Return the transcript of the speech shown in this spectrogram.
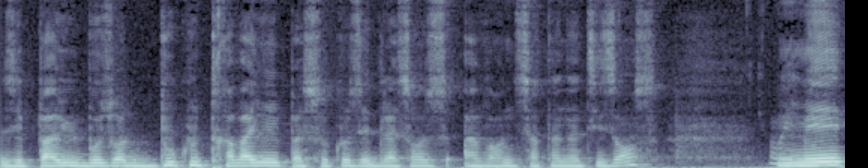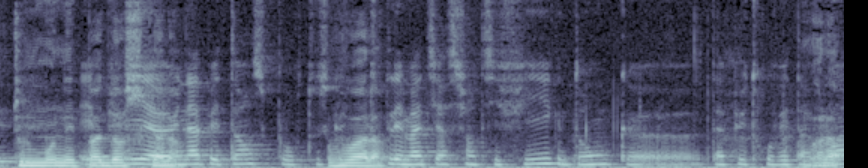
J'ai pas eu besoin de beaucoup de travailler parce que j'ai de la chance d'avoir une certaine. Oui. Mais tout le monde n'est pas dans puis ce euh, cas-là. une appétence pour tout ce que- Voilà. toutes les matières scientifiques, donc tu as pu trouver ta voie. Voilà.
